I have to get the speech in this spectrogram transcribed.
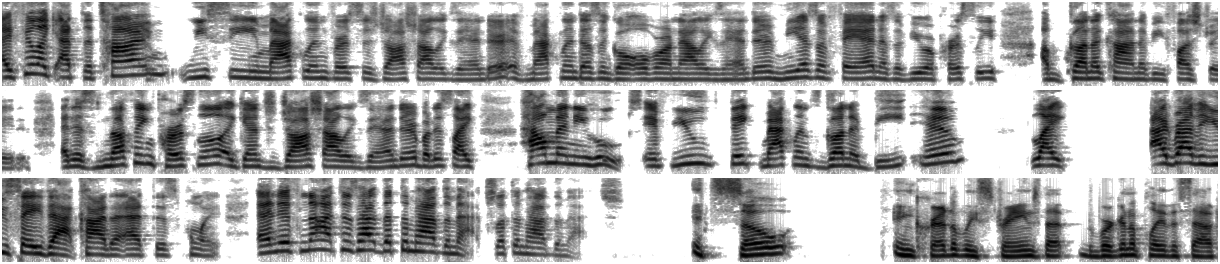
I feel like at the time we see Macklin versus Josh Alexander. If Macklin doesn't go over on Alexander, me as a fan, as a viewer personally, I'm gonna kind of be frustrated. And it's nothing personal against Josh Alexander, but it's like how many hoops? If you think Macklin's gonna beat him, like I'd rather you say that kind of at this point. And if not, just have, let them have the match. Let them have the match. It's so incredibly strange that we're to play this out.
